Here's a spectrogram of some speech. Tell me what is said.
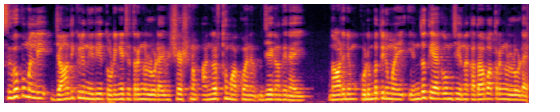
സിവപ്പുമല്ലി ജാതിക്കുരു നീതി തുടങ്ങിയ ചിത്രങ്ങളിലൂടെ വിശേഷണം അനർത്ഥമാക്കുവാനും വിജയകാന്തിനായി. നാടിനും കുടുംബത്തിനുമായി എന്ത് ത്യാഗവും ചെയ്യുന്ന കഥാപാത്രങ്ങളിലൂടെ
